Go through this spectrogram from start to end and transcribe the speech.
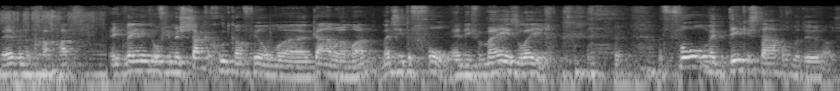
we hebben het gehad. Ik weet niet of je mijn zakken goed kan filmen, eh, cameraman, maar die zitten vol. En die van mij is leeg. vol met dikke stapels met euro's.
